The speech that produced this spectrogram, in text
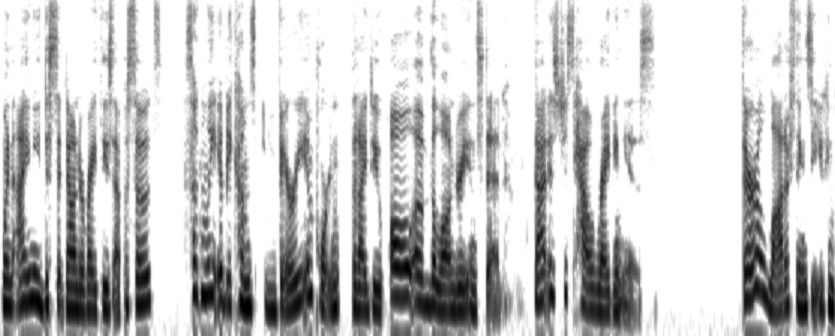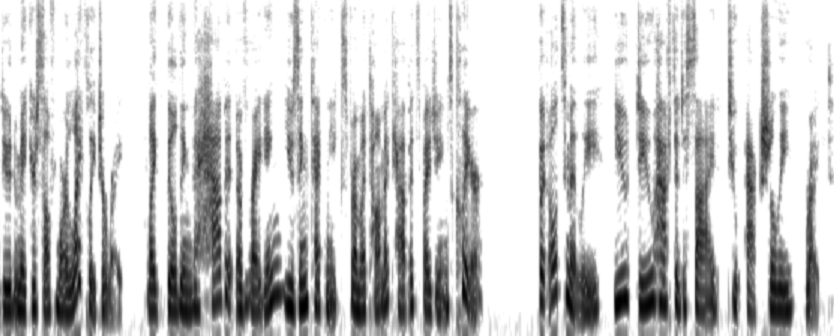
When I need to sit down to write these episodes, suddenly it becomes very important that I do all of the laundry instead. That is just how writing is. There are a lot of things that you can do to make yourself more likely to write, like building the habit of writing using techniques from Atomic Habits by James Clear. But ultimately, you do have to decide to actually write.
